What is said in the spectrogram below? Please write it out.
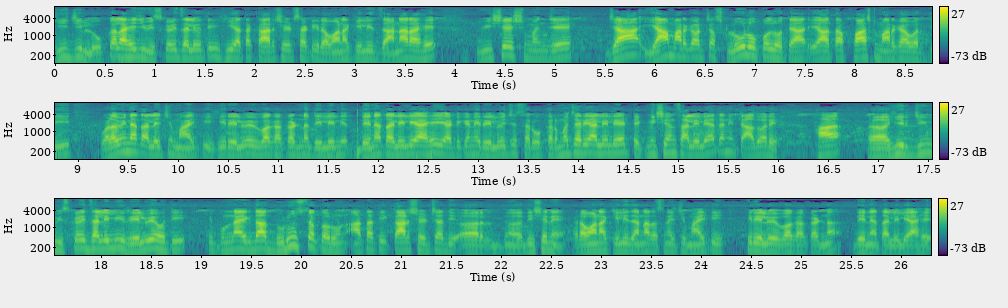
ही जी लोकल आहे जी विस्कळीत झाली होती ही आता कारशेडसाठी रवाना केली जाणार आहे. विशेष म्हणजे ज्या या मार्गावरच्या स्लो लोकल होत्या या आता फास्ट मार्गावरती वळविण्यात आल्याची माहिती ही रेल्वे विभागाकडनं दिलेली देण्यात आलेली आहे. या ठिकाणी रेल्वेचे सर्व कर्मचारी आलेले आहेत टेक्निशियन्स आलेले आहेत आणि त्याद्वारे हा ही जी विस्कळीत झालेली रेल्वे होती ती पुन्हा एकदा दुरुस्त करून आता ती कार शेडच्या दि- दिशेने रवाना केली जाणार असण्याची माहिती ही रेल्वे विभागाकडनं देण्यात आलेली आहे.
